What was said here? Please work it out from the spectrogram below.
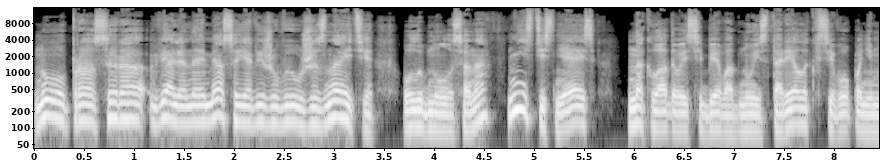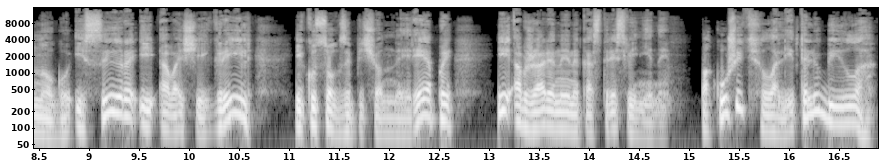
«Ну, про сыро-вяленое мясо, я вижу, вы уже знаете», — улыбнулась она, не стесняясь, накладывая себе в одну из тарелок всего понемногу. И сыра, и овощей гриль, и кусок запеченной репы, и обжаренной на костре свинины. Покушать Лолита любила —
